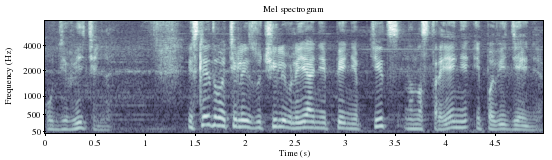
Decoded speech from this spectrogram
удивительны. Исследователи изучили влияние пения птиц на настроение и поведение.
